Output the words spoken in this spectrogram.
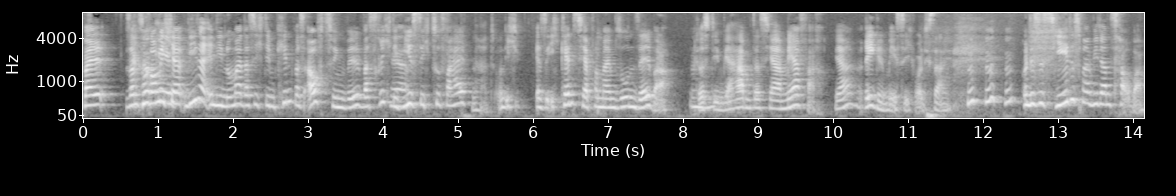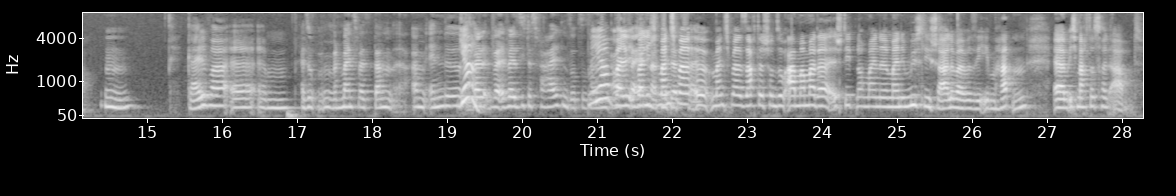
Weil sonst okay. komme ich ja wieder in die Nummer, dass ich dem Kind was aufzwingen will, was richtig, ja. wie es sich zu verhalten hat. Und ich, also ich kenne es ja von meinem Sohn selber, mhm. Christine. Wir haben das ja mehrfach, ja, regelmäßig, wollte ich sagen. Und es ist jedes Mal wieder ein Zauber. Mhm geil war. Äh, ähm, also meinst du, weil es dann am Ende, ja. weil, weil, weil sich das Verhalten sozusagen. Ja, weil, weil ich manchmal, äh, manchmal sagt er schon so, ah Mama, da steht noch meine, meine Müsli-Schale, weil wir sie eben hatten. Ähm, ich mache das heute Abend.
